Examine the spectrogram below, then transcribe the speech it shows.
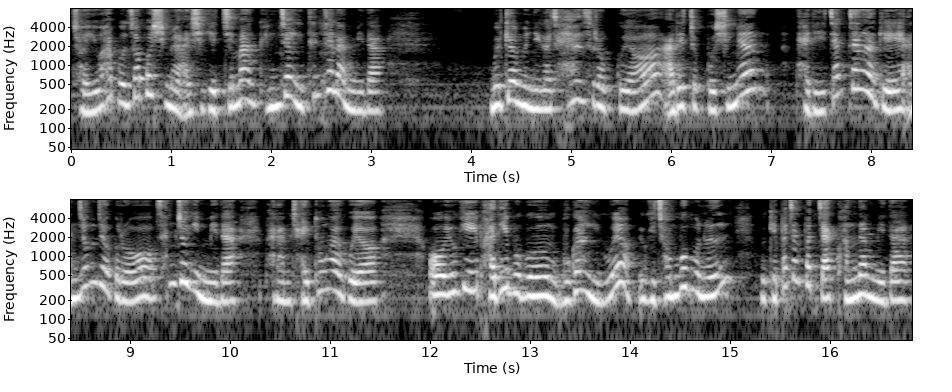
저희 화분 써보시면 아시겠지만 굉장히 튼튼합니다. 물결 무늬가 자연스럽고요. 아래쪽 보시면 다리 짱짱하게 안정적으로 3족입니다. 바람 잘 통하고요. 어, 여기 바디 부분 무광이고요. 여기 전 부분은 이렇게 반짝반짝 광납니다.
